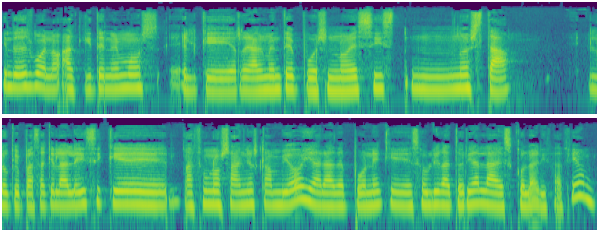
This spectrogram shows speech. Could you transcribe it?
Entonces, bueno, aquí tenemos el que realmente pues no existe, no está. Lo que pasa que la ley sí que hace unos años cambió y ahora pone que es obligatoria la escolarización.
